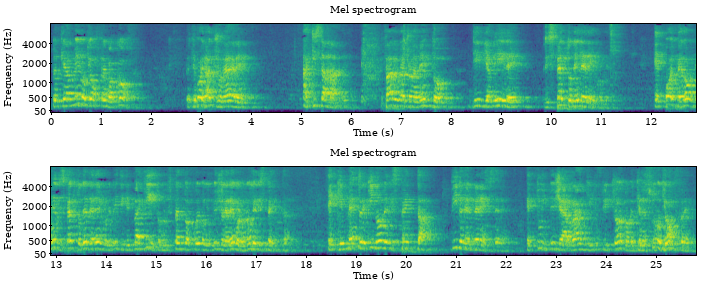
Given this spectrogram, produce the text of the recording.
perché almeno ti offre qualcosa. Perché poi ragionare a chi sta male, fare un ragionamento devi avere rispetto delle regole. E poi però nel rispetto delle regole vedi che va dietro rispetto a quello che invece le regole non le rispetta. E che mentre chi non le rispetta vive nel benessere. E tu invece arranchi tutto il giorno perché nessuno ti offre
